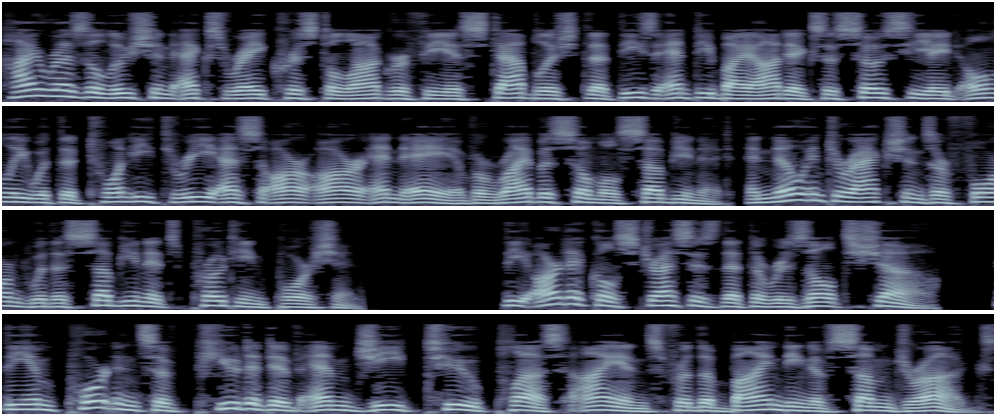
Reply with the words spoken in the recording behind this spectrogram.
High-resolution X-ray crystallography established that these antibiotics associate only with the 23S rRNA of a ribosomal subunit, and no interactions are formed with a subunit's protein portion. The article stresses that the results show the importance of putative Mg2 ions for the binding of some drugs.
